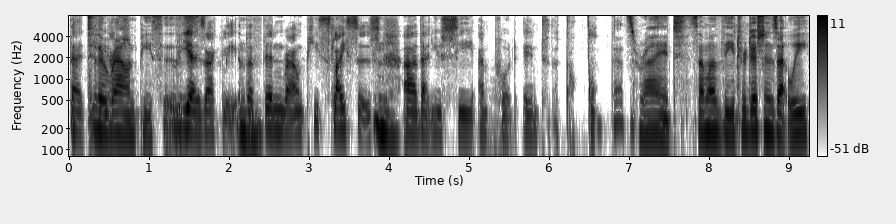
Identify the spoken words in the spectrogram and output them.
that To the you round pieces. Yeah, exactly. The Mm-hmm. thin round piece slices Mm. uh, that you see and put into the tteokguk. That's right. Some of the traditions that we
